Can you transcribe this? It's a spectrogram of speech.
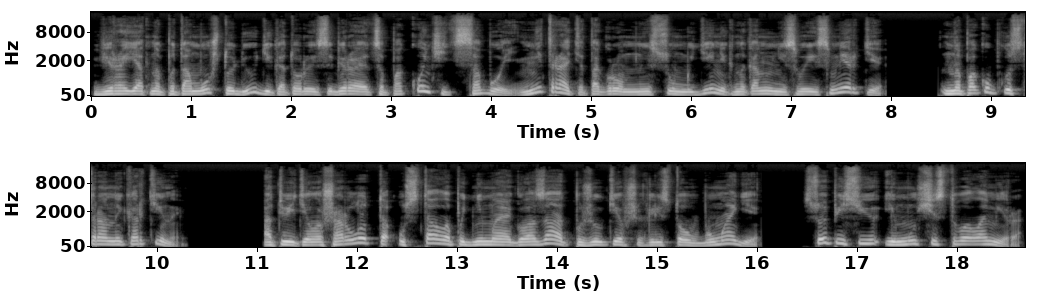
Вероятно, потому, что люди, которые собираются покончить с собой, не тратят огромные суммы денег накануне своей смерти на покупку странной картины. Ответила Шарлотта, устало поднимая глаза от пожелтевших листов бумаги с описью имущества Ламира.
